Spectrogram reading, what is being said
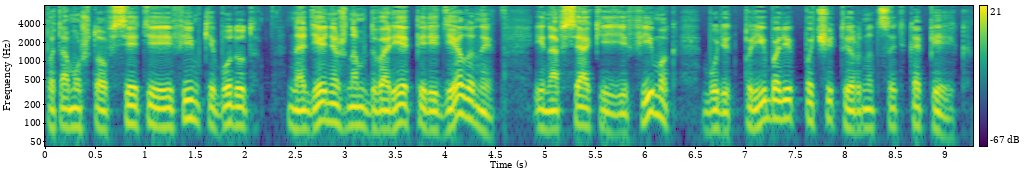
потому что все те ефимки будут на денежном дворе переделаны, и на всякий ефимок будет прибыли по 14 копеек.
